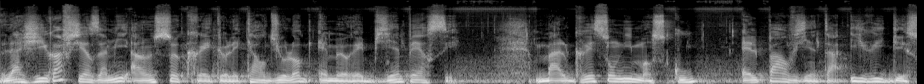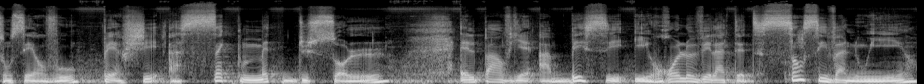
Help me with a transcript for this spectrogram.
La girafe, chers amis, a un secret que les cardiologues aimeraient bien percer. Malgré son immense cou, elle parvient à irriguer son cerveau perché à 5 mètres du sol. Elle parvient à baisser et relever la tête sans s'évanouir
